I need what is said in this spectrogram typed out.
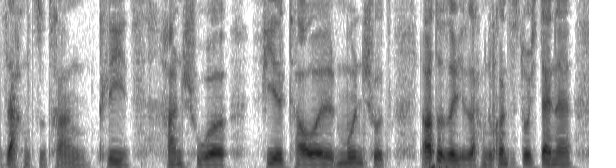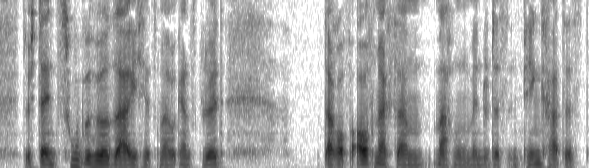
Sachen zu tragen. Cleats, Handschuhe, viel Towel, Mundschutz, lauter solche Sachen. Du konntest durch deine, durch dein Zubehör, sage ich jetzt mal ganz blöd, darauf aufmerksam machen, wenn du das in Pink hattest.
